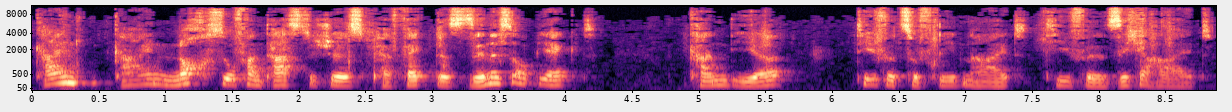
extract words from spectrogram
kein, kein noch so fantastisches, perfektes Sinnesobjekt kann dir tiefe Zufriedenheit, tiefe Sicherheit,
